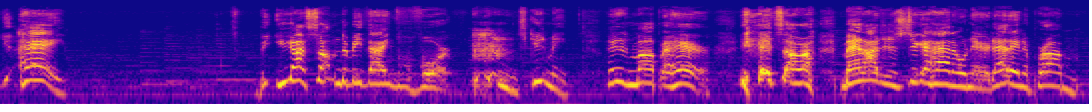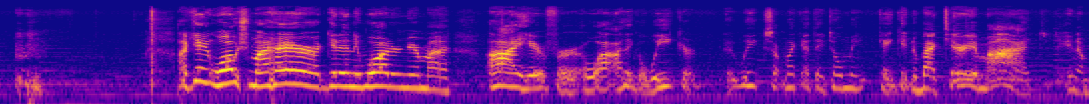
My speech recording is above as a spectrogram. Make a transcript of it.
you, hey, you got something to be thankful for. Excuse me. Here's mop of hair. It's all right. Man, I just stick a hat on there. That ain't a problem. I can't wash my hair or get any water near my eye here for a while. I think a week or a week, something like that. They told me can't get no bacteria in my eye. You know,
